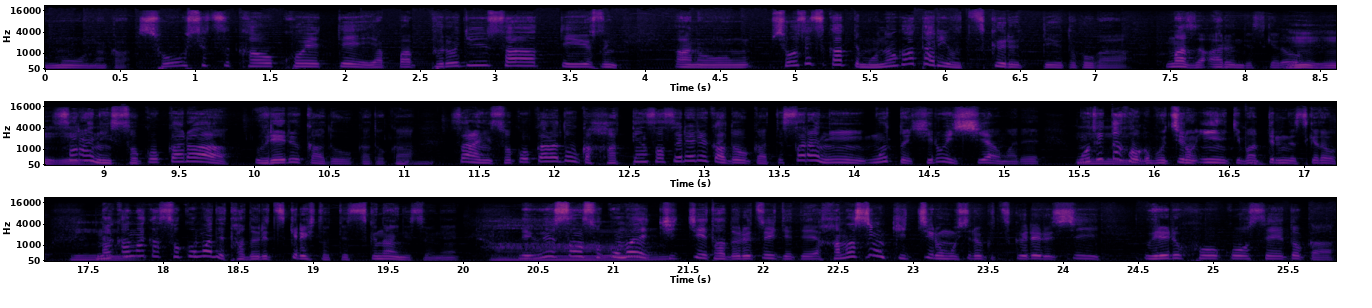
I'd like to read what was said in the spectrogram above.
もうなんか小説家を超えてやっぱプロデューサーっていう要するにあの小説家って物語を作るっていうところがまずあるんですけど、うんうんうんさらにそこから売れるかどうかとか、さらにそこからどうか発展させれるかどうかってさらにもっと広い視野まで持てた方がもちろんいいに決まってるんですけど、うん。なかなかそこまでたどり着ける人って少ないんですよね。で上田さんそこまできっちりたどり着いてて話もきっちり面白く作れるし売れる方向性とか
